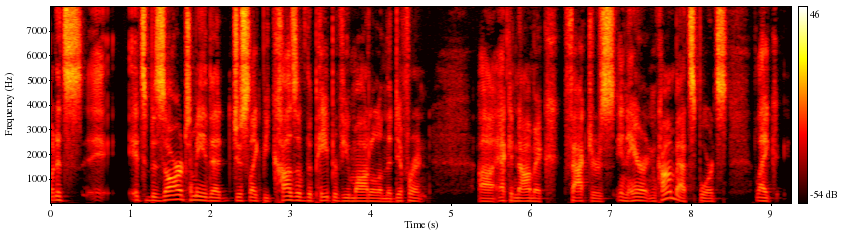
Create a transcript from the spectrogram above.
But it's it's bizarre to me that just like because of the pay per view model and the different uh, economic factors inherent in combat sports, like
